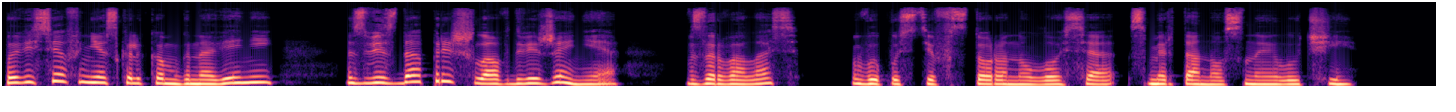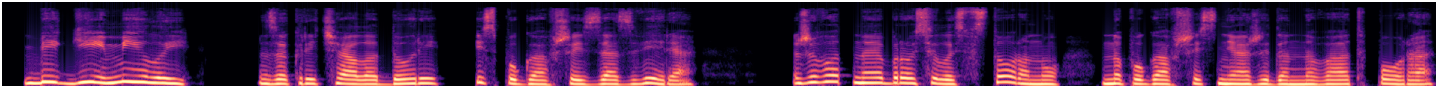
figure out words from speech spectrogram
Повисев несколько мгновений, звезда пришла в движение, взорвалась выпустив в сторону лося смертоносные лучи. «Беги, милый!» — закричала Дори, испугавшись за зверя. Животное бросилось в сторону, напугавшись неожиданного отпора.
